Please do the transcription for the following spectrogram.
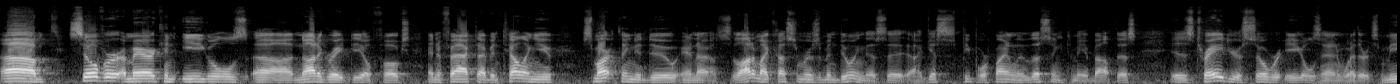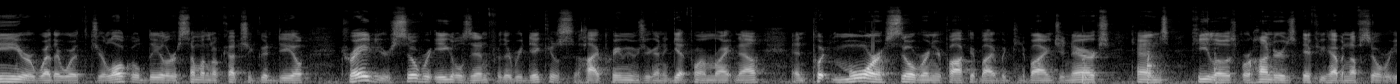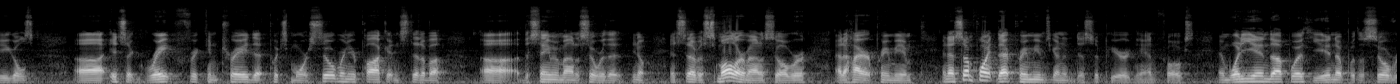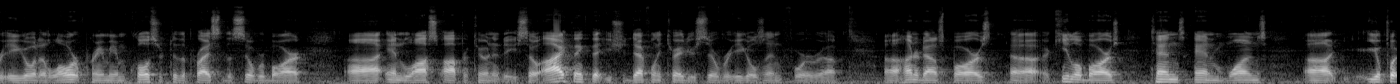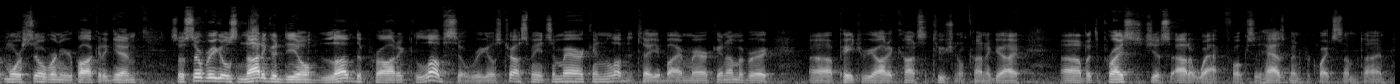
um, silver American Eagles, uh, not a great deal, folks. And in fact, I've been telling you, smart thing to do, and uh, a lot of my customers have been doing this. Uh, I guess people are finally listening to me about this. Is trade your silver eagles in, whether it's me or whether it's your local dealer or someone that'll cut you a good deal. Trade your Silver Eagles in for the ridiculous high premiums you're going to get for them right now and put more silver in your pocket by buying generics, tens, kilos, or hundreds if you have enough Silver Eagles. Uh, it's a great freaking trade that puts more silver in your pocket instead of a uh, the same amount of silver that you know instead of a smaller amount of silver at a higher premium and at some point that premium is going to disappear again folks and what do you end up with you end up with a silver eagle at a lower premium closer to the price of the silver bar uh, and lost opportunity. So I think that you should definitely trade your Silver Eagles in for uh, 100 ounce bars, uh, kilo bars, tens and ones. Uh, you'll put more silver in your pocket again. So Silver Eagles, not a good deal. Love the product. Love Silver Eagles. Trust me, it's American. Love to tell you buy American. I'm a very uh, patriotic, constitutional kind of guy. Uh, but the price is just out of whack, folks. It has been for quite some time.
